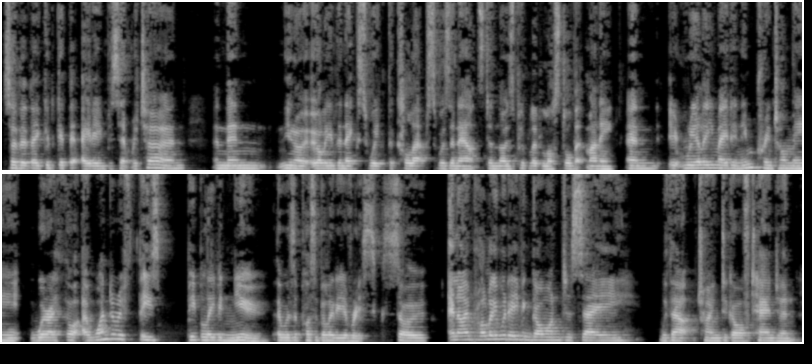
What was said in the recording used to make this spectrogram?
so that they could get the 18% return. And then, you know, early the next week, the collapse was announced and those people had lost all that money. And it really made an imprint on me where I thought, I wonder if these people even knew there was a possibility of risk. So, and I probably would even go on to say, without trying to go off tangent,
